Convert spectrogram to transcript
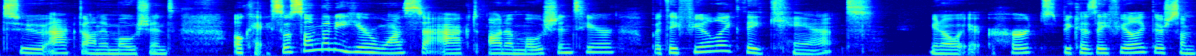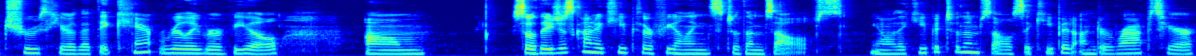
to act on emotions. Okay so somebody here wants to act on emotions here but they feel like they can't you know? It hurts because they feel like there's some truth here that they can't really reveal um so they just kind of keep their feelings to themselves. You know they keep it to themselves they keep it under wraps here.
